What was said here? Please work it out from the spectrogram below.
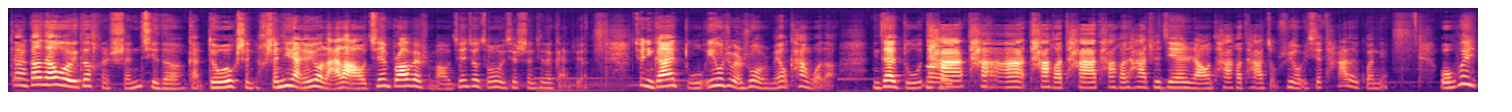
但是刚才我有一个很神奇的感，对我神神奇感觉又来了啊！我今天不知道为什么，我今天就总有一些神奇的感觉。就你刚才读，因为这本书我是没有看过的。你在读他他他和他他和他之间，然后他和他总是有一些他的观点，我会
